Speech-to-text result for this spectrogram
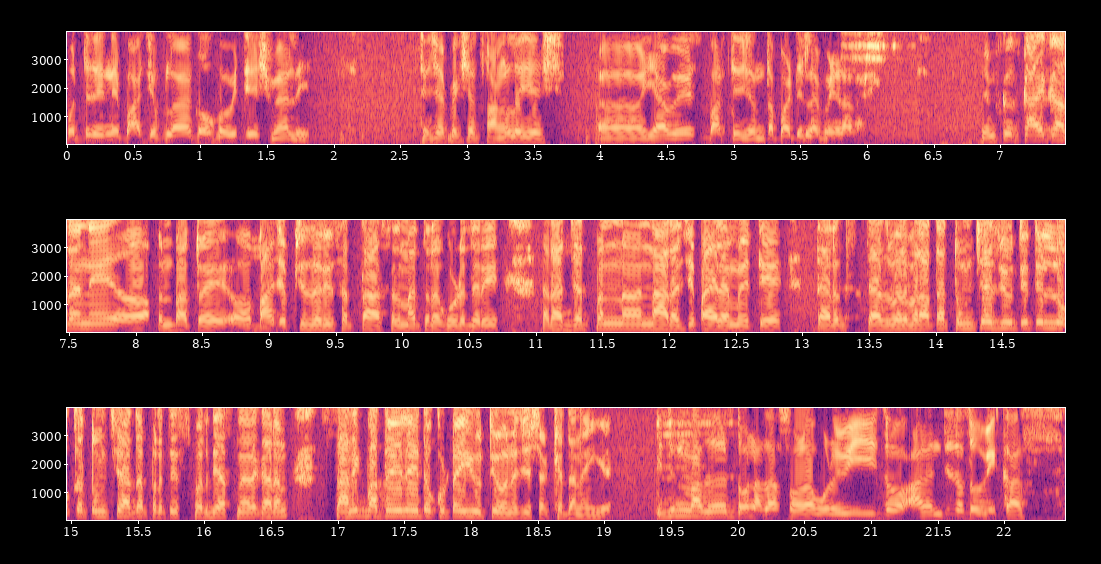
पद्धतीने भाजपला घवघवीत यश मिळाले त्याच्यापेक्षा चांगलं यश यावेळेस भारतीय जनता पार्टीला मिळणार आहे. नेमकं काय कारण आहे? अ, आपण पाहतोय अ, भाजपची जरी सत्ता असेल मात्र कुठेतरी राज्यात पण अ, नाराजी पाहायला मिळते. तर त्याचबरोबर आता तुमच्याच युतीतील लोक तुमचे आता प्रतिस्पर्धी असणार आहे. कारण स्थानिक पातळीला इथं कुठेही युती होण्याची शक्यता नाहीये. इथून मागं दोन हजार सोळा पूर्वी जो आळंदीचा जो विकास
